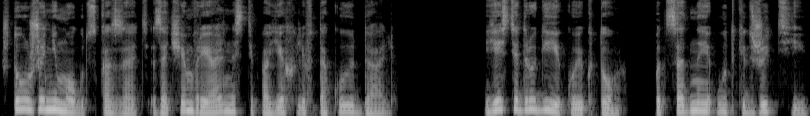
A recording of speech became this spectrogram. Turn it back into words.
что уже не могут сказать, зачем в реальности поехали в такую даль. Есть и другие кое-кто, подсадные утки GT,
